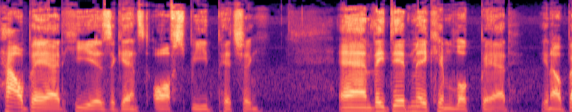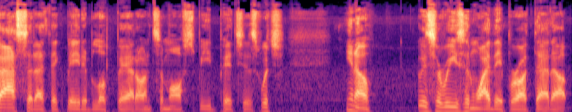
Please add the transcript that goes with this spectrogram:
how bad he is against off speed pitching. And they did make him look bad. You know, Bassitt, I think, made him look bad on some off speed pitches, which, you know, was the reason why they brought that up.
